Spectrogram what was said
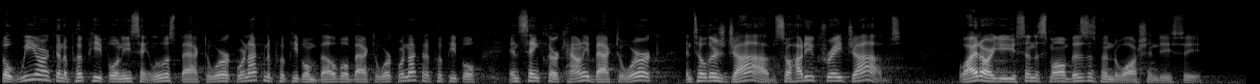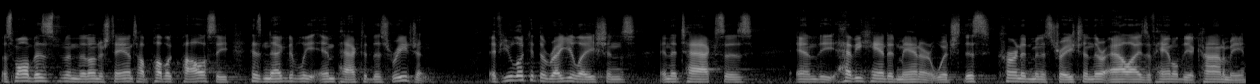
But we aren't going to put people in East St. Louis back to work. We're not going to put people in Belleville back to work. We're not going to put people in St. Clair County back to work until there's jobs. So, how do you create jobs? Well, I'd argue you send a small businessman to Washington, D.C., a small businessman that understands how public policy has negatively impacted this region. If you look at the regulations and the taxes and the heavy handed manner in which this current administration and their allies have handled the economy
